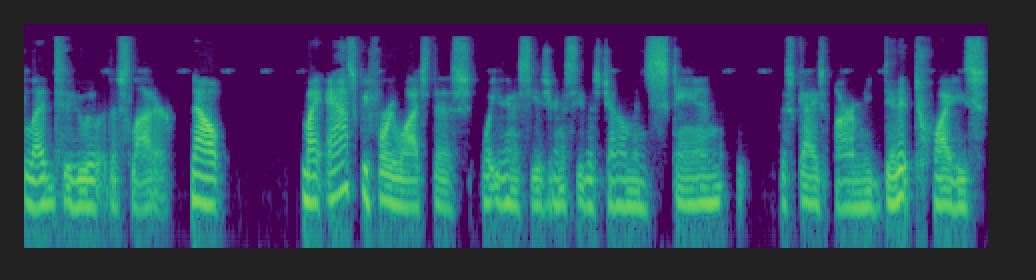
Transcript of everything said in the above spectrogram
Led to the slaughter. Now, my ask before we watch this, what you're going to see is you're going to see this gentleman scan this guy's arm. He did it twice,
